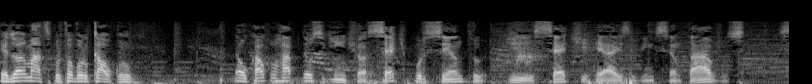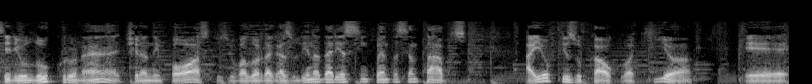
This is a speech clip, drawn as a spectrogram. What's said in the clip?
Eduardo Matos, por favor, o cálculo. Não, o cálculo rápido é o seguinte, ó, 7% de R$ 7,20 seria o lucro, né, tirando impostos e o valor da gasolina daria 50 centavos. Aí eu fiz o cálculo aqui, ó, é,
